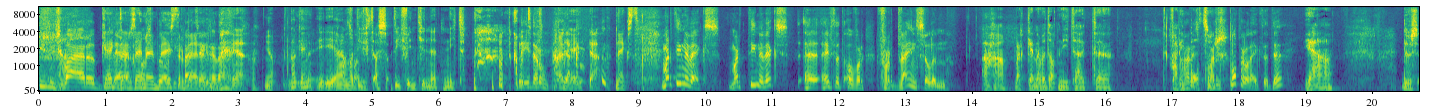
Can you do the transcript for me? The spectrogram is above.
illusoire. Kijk, daar zijn mijn bijsterbergen. geraakt. Ja, Ja, oké. ja maar die, die vind je net niet. Nee, daarom. Oké, ja. next. Martine Wex. Martine Wex eh, heeft het over verdwijnselen. Aha, maar kennen we dat niet uit eh, Harry Harry, Potter? Harry Potter lijkt het, hè? Ja. Dus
